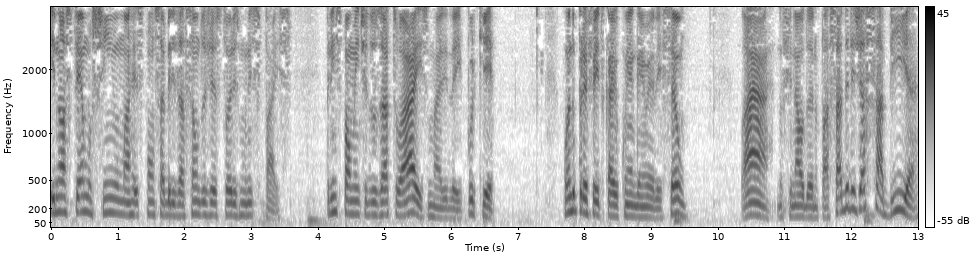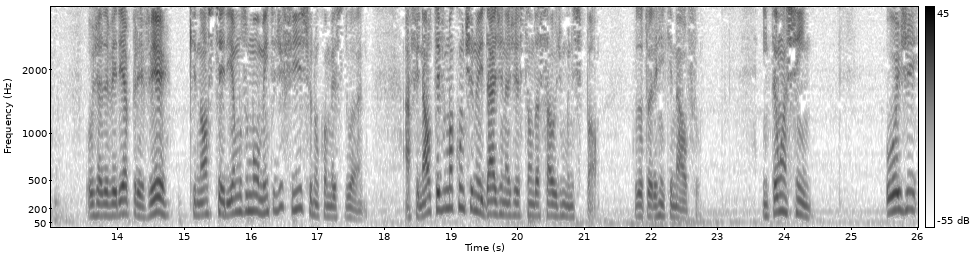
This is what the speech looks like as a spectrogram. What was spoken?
E nós temos sim uma responsabilização dos gestores municipais, principalmente dos atuais, Marilei. Por quê? Quando o prefeito Caio Cunha ganhou a eleição, lá no final do ano passado, ele já sabia, ou já deveria prever, que nós teríamos um momento difícil no começo do ano. Afinal, teve uma continuidade na gestão da saúde municipal, com o Dr. Henrique Naufel. Então, assim, hoje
